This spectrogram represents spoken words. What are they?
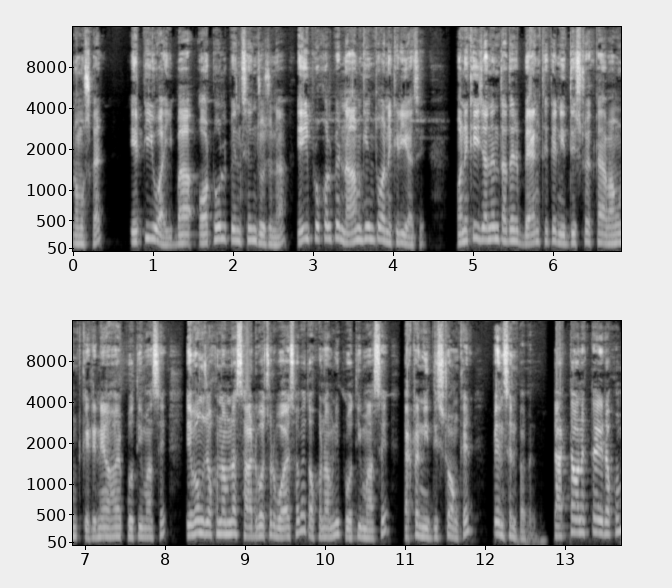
নমস্কার, এপিওয়াই বা অটল পেনশন যোজনা, এই প্রকল্পের নাম কিন্তু অনেকেরই আছে। অনেকেই জানেন তাদের ব্যাংক থেকে নির্দিষ্ট একটা অ্যামাউন্ট কেটে নেওয়া হয় প্রতি মাসে এবং যখন আমরা ষাট বছর বয়স হবে তখন আপনি প্রতি মাসে একটা নির্দিষ্ট অঙ্কের পেনশন পাবেন। চারটা অনেকটা এরকম,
